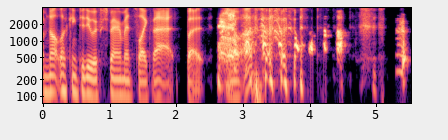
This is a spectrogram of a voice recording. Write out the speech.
I'm not looking to do experiments like that, but you know,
